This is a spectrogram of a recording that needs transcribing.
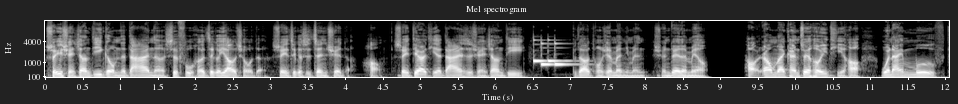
所以选项第一个我们的答案呢是符合这个要求的，所以这个是正确的。好，所以第二题的答案是选项 D。不知道同学们你们选对了没有？好，让我们来看最后一题哈。When I moved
